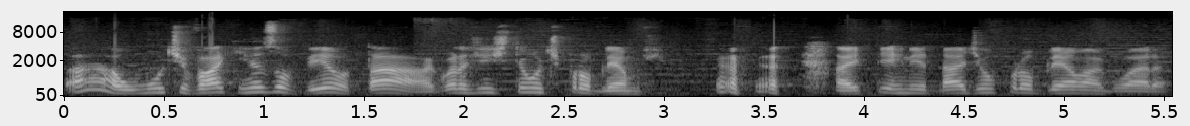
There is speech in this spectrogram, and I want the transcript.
Ah, o Multivac resolveu, tá? Agora a gente tem outros problemas. a eternidade é um problema agora.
